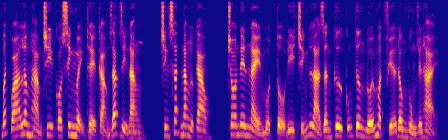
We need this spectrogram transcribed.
Bất quá Lâm Hàm Chi có sinh mệnh thể cảm giác dị năng, trinh sát năng lực cao, cho nên này một tổ đi chính là dân cư cũng tương đối mật phía đông vùng Duyên Hải.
